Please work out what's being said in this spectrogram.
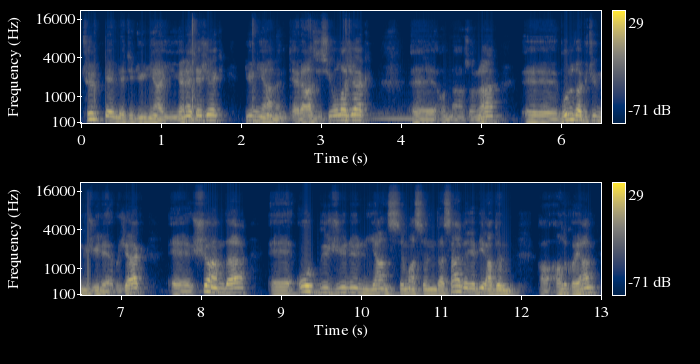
Türk devleti dünyayı yönetecek, dünyanın terazisi olacak. Ee, ondan sonra e, bunu da bütün gücüyle yapacak. E, şu anda e, o gücünün yansımasında sadece bir adım alıkoyan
